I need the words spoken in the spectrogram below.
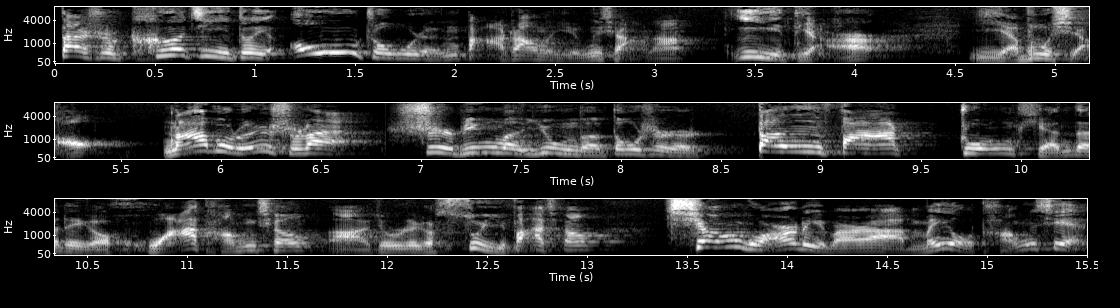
但是科技对欧洲人打仗的影响呢，一点儿也不小。拿破仑时代，士兵们用的都是单发装填的这个滑膛枪啊，就是这个碎发枪，枪管里边啊没有膛线，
